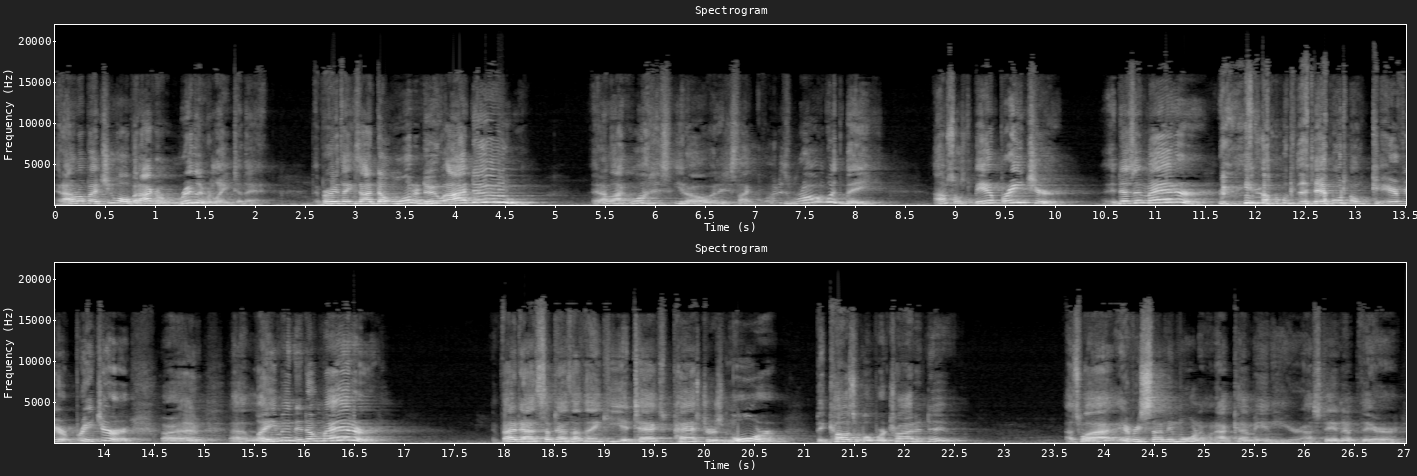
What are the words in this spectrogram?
And I don't know about you all, but I can really relate to that. The very things I don't want to do, I do. And I'm like, what is, you know, and it's like, what is wrong with me? I'm supposed to be a preacher. It doesn't matter. you know, the devil don't care if you're a preacher or, or a, a, layman. It don't matter. In fact, I, sometimes I think he attacks pastors more because of what we're trying to do. That's why every Sunday morning when I come in here, I stand up there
